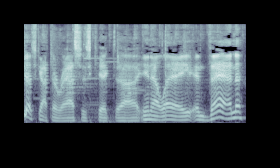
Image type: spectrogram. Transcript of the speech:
just got their asses kicked uh, in LA. And then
